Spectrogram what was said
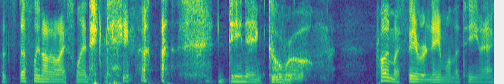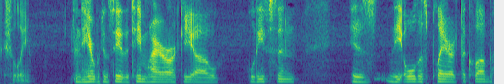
That's definitely not an Icelandic name. Dinan Guru. Probably my favorite name on the team, actually. And here we can see the team hierarchy. Uh, Leifson is the oldest player at the club.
